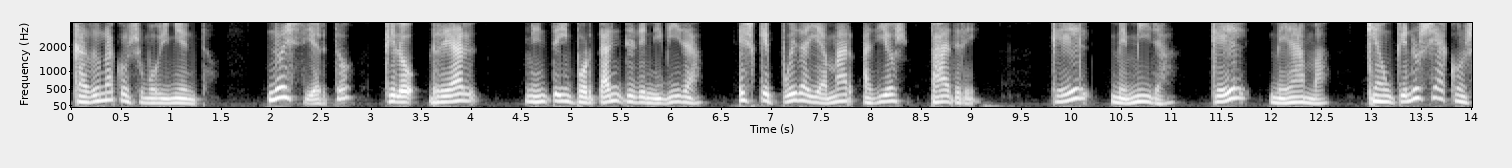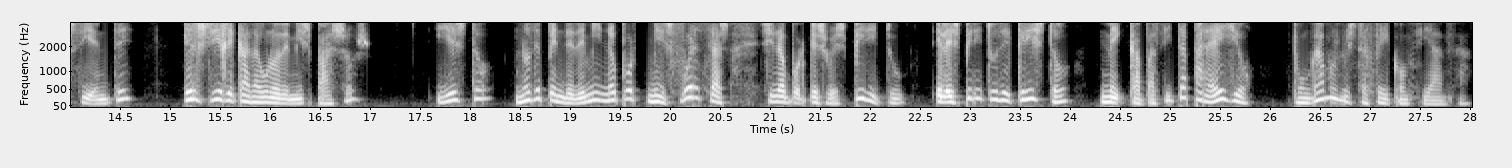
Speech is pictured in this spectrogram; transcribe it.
cada una con su movimiento. ¿No es cierto que lo realmente importante de mi vida es que pueda llamar a Dios Padre, que Él me mira, que Él me ama, que aunque no sea consciente, Él sigue cada uno de mis pasos? Y esto no depende de mí, no por mis fuerzas, sino porque su Espíritu, el Espíritu de Cristo, me capacita para ello. Pongamos nuestra fe y confianza.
